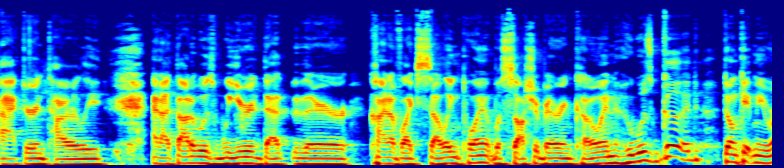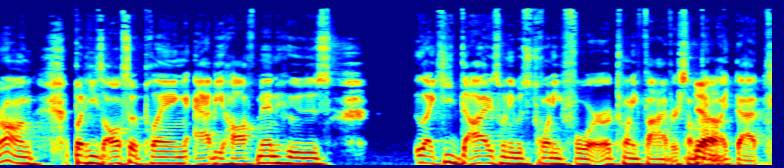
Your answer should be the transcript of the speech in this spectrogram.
actor entirely, and I thought it was weird that their kind of like selling point was Sacha Baron Cohen, who was good. Don't get me wrong, but he's also playing Abbie Hoffman, who's like he dies when he was 24 or 25 or something Yeah. like that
